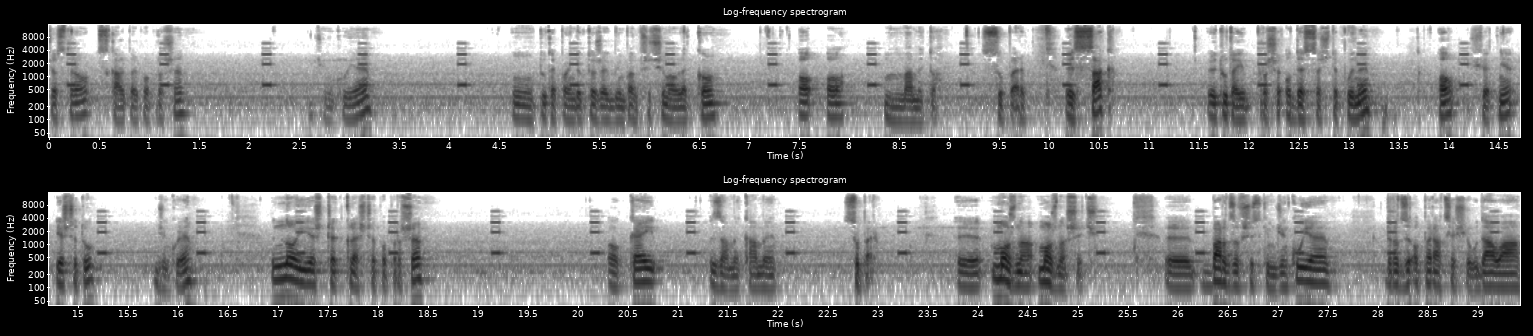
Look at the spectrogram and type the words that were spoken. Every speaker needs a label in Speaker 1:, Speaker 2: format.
Speaker 1: Siostro, skalpel poproszę. Dziękuję. Mm, Tutaj, panie doktorze, jakby mi pan przytrzymał lekko. O, o, mamy to. Super. Y, Ssak. Y, Tutaj proszę odessać te płyny. O, świetnie. Jeszcze tu. Dziękuję. No i jeszcze kleszcze poproszę. Ok. Zamykamy. Super. Y, Można, można szyć. Bardzo wszystkim dziękuję. Drodzy, operacja się udała.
